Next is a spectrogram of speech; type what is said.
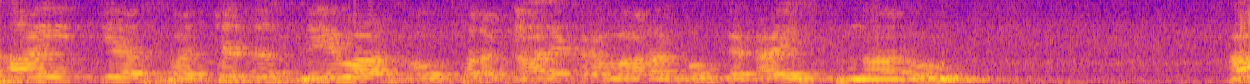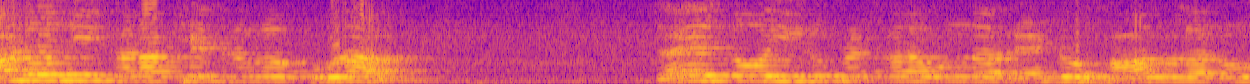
సాహిత్య స్వచ్ఛత సేవా సంస్థల కార్యక్రమాలకు కేటాయిస్తున్నారు. కాళోజీ కళాక్షేత్రంలో కూడా దయతో ఇరు ప్రక్కల ఉన్న రెండు హాలులను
